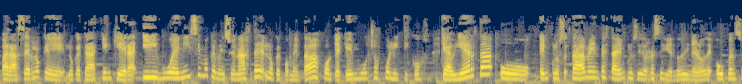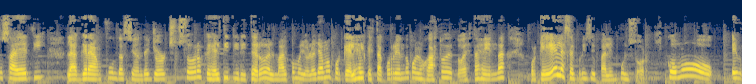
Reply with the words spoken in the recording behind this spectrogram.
para hacer lo que, lo que cada quien quiera. Y buenísimo que mencionaste lo que comentabas, porque aquí hay muchos políticos que abierta o inclusivamente están inclusive recibiendo dinero de Open Society, la gran fundación de George Soros, que es el titiritero del mal, como yo lo llamo, porque él es el que está corriendo con los gastos de toda esta agenda, porque él es el principal impulsor. ¿Cómo eh,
